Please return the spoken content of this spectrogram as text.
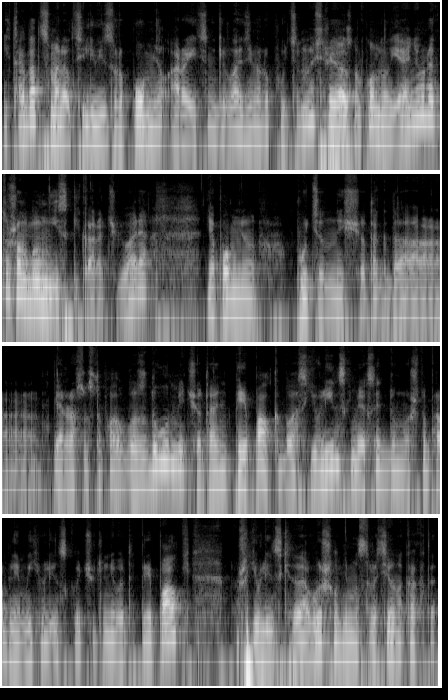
и тогда-то смотрел телевизор, помнил о рейтинге Владимира Путина. Ну, серьезно, помнил. Я не говорю, потому что он был низкий, короче говоря. Я помню Путин еще тогда первый раз выступал в Госдуме, что-то перепалка была с Явлинским. Я, кстати, думаю, что проблема Явлинского чуть ли не в этой перепалке, потому что Явлинский тогда вышел демонстративно как-то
